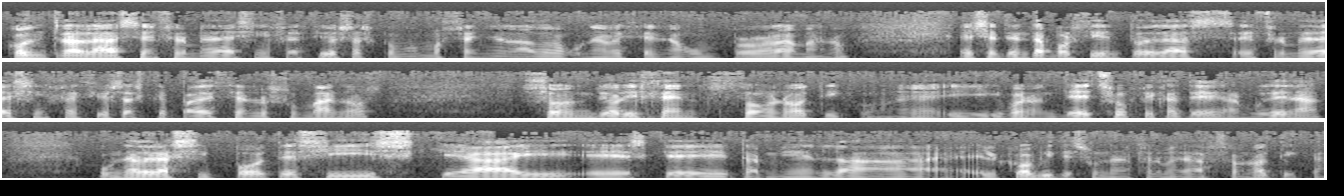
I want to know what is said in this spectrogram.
contra las enfermedades infecciosas como hemos señalado alguna vez en algún programa no el 70% de las enfermedades infecciosas que padecen los humanos son de origen zoonótico ¿eh? y, y, bueno de hecho fíjate Almudena una de las hipótesis que hay es que también la, el COVID es una enfermedad zoonótica,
